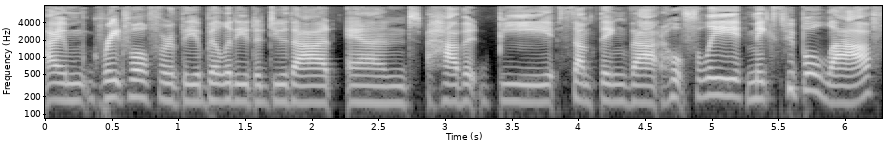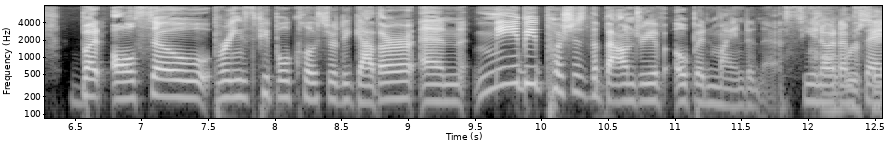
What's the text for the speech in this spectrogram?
I'm grateful for the ability to do that and have it be something that hopefully makes people laugh, but also brings people closer together and maybe pushes the boundary of open mindedness. You know what I'm saying?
